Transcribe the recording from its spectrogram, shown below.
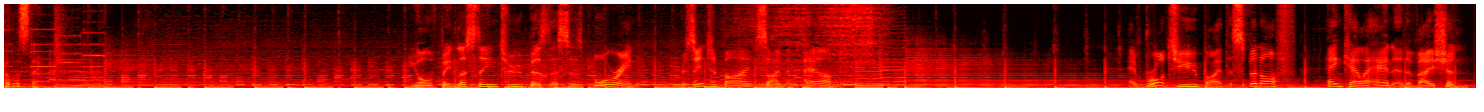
for listening. You've been listening to Business is Boring, presented by Simon Pound. And brought to you by The Spinoff and Callaghan Innovation.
